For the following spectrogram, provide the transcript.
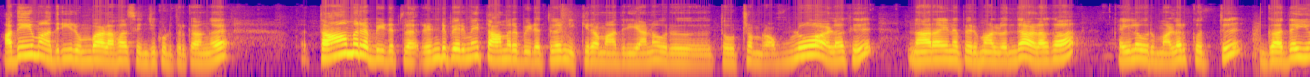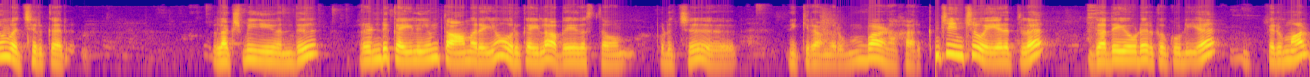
அதே மாதிரி ரொம்ப அழகாக செஞ்சு கொடுத்துருக்காங்க. தாமர பீடத்தில் ரெண்டு பேருமே தாமர பீடத்தில் நிற்கிற மாதிரியான ஒரு தோற்றம். அவ்வளோ அழகு. நாராயண பெருமாள் வந்து அழகாக கையில் ஒரு மலர் கொத்து கதையும் வச்சுருக்கார். லக்ஷ்மி வந்து ரெண்டு கையிலையும் தாமரையும் ஒரு கையில் அபயகஸ்தவம் பிடிச்சி நிற்கிறாங்க ரொம்ப அழகாக இருக்குது அஞ்சு இன்ச்சு உயரத்தில் கதையோடு இருக்கக்கூடிய பெருமாள்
